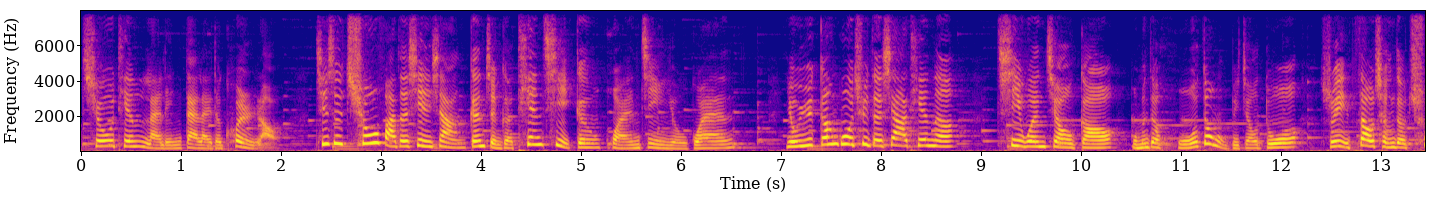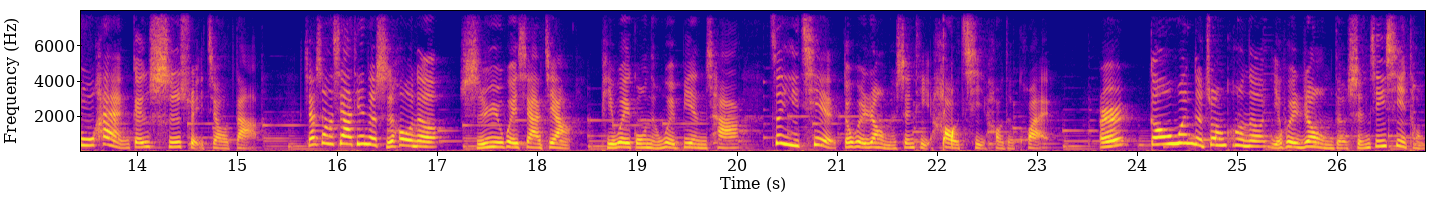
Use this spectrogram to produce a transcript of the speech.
秋天来临带来的困扰。其实，秋乏的现象跟整个天气跟环境有关。由于刚过去的夏天呢，气温较高，我们的活动比较多，所以造成的出汗跟失水较大。加上夏天的时候呢，食欲会下降，脾胃功能会变差，这一切都会让我们身体耗气耗得快。而高温的状况呢，也会让我们的神经系统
